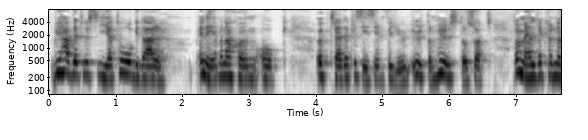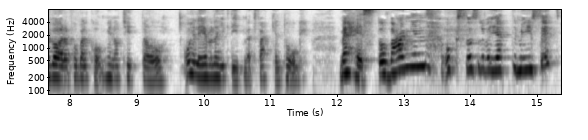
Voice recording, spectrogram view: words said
vi hade ett Lucia-tåg där eleverna sjöng och uppträdde precis inför jul utomhus då, så att de äldre kunde vara på balkongen och titta och, och eleverna gick dit med ett fackeltåg med häst och vagn också så det var jättemysigt.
